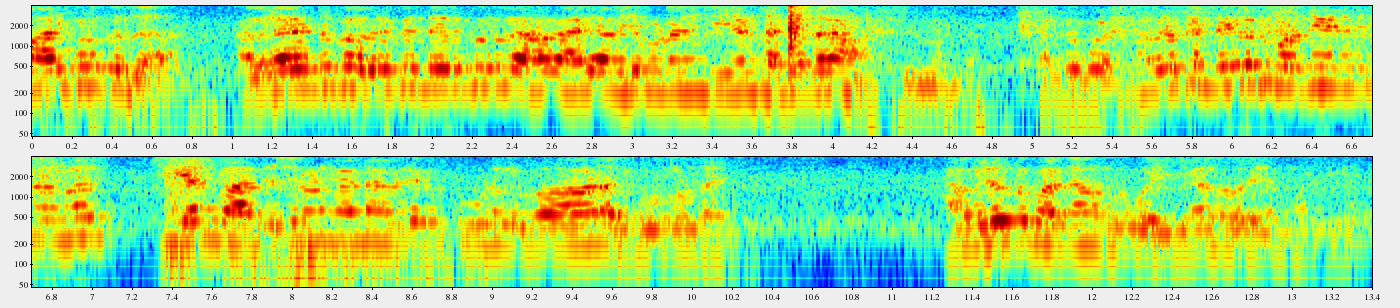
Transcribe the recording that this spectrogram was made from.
മാറിക്കൊടുക്കില്ല. അവരായിട്ട് ഇപ്പൊ അവരൊക്കെ എന്തെങ്കിലും ഒരു കാര്യം ആവശ്യപ്പെട്ടാലും ചെയ്യാൻ സന്നദ്ധനാണ് സംഘപാഠം അവരൊക്കെ എന്തെങ്കിലുമൊക്കെ പറഞ്ഞു കഴിഞ്ഞാൽ നമ്മൾ ചെയ്യാൻ ബാധ്യസ്ഥരാണ്. കാരണം അവരൊക്കെ കൂടെ ഒരുപാട് അനുഭവങ്ങളുണ്ടായിരുന്നു അവരൊക്കെ പറഞ്ഞാൽ നമുക്ക് വയ്യാന്ന് പറയാൻ മടിയാണ്.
